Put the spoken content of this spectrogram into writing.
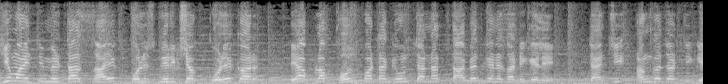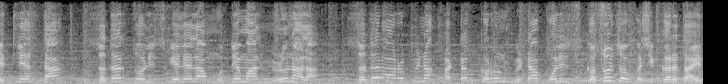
ही माहिती मिळताच सहाय्यक पोलीस निरीक्षक कोळेकर हे आपला फौजफाटा घेऊन त्यांना ताब्यात घेण्यासाठी गेले. त्यांची अंगजडती घेतली असता सदर चोलीस केलेला मुद्देमाल मिळून आला. सदर आरोपींना अटक करून विटा पोलीस कसून चौकशी करत आहेत?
